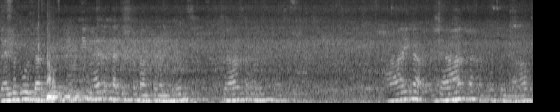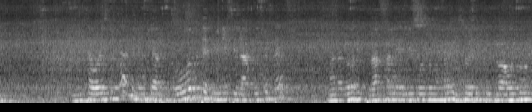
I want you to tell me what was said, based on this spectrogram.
జలుబు దగ్గు ఎన్ని వేదం తగ్గిస్తున్నాం చూడండి ఫ్రెండ్స్ శ్వాస మీద ధ్యాస. హాయిగా ప్రశాంతంగా కూర్చుంటాం ఇంత వయసు ఉంటే అది నిమిషాలు రోజు టెన్ మినిట్స్ ఇలా కూర్చుంటే మనలోని ప్లస్ అనేది వెళ్ళిపోతూ ఉంటాయి విశ్వశక్తి అవుతూ ఉంటాయి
